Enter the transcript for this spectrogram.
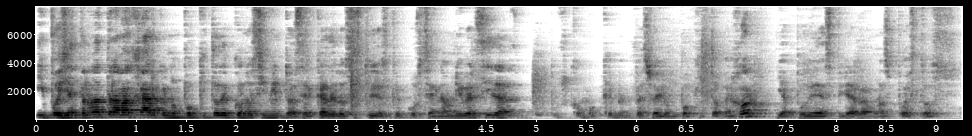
Y pues ya entrando a trabajar con un poquito de conocimiento acerca de los estudios que cursé en la universidad, pues como que me empezó a ir un poquito mejor. Ya pude aspirar a unos puestos,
